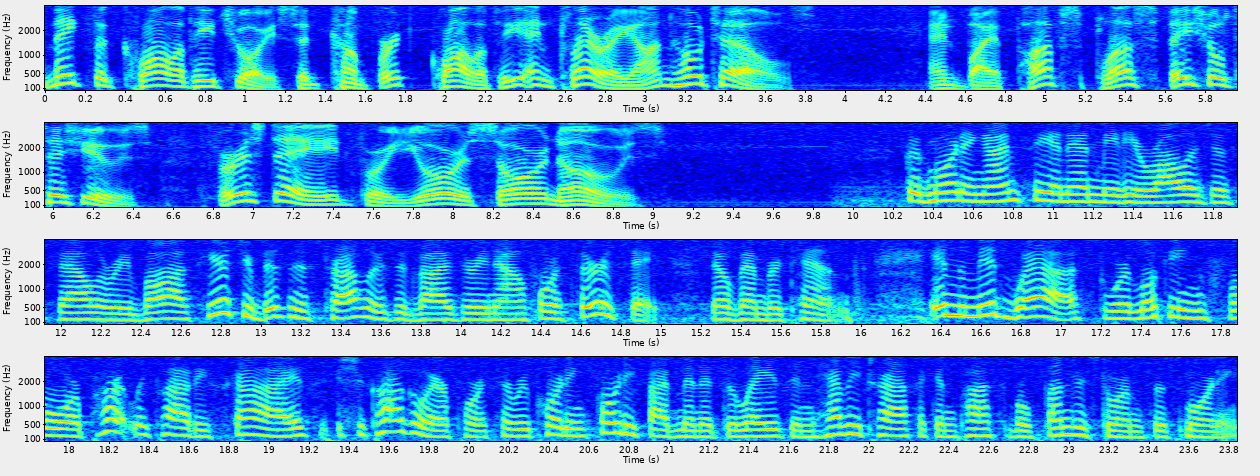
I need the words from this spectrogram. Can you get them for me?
Make the quality choice at Comfort, Quality, and Clarion Hotels. And by Puffs Plus Facial Tissues, first aid for your sore nose. Good morning. I'm CNN meteorologist Valerie Voss. Here's your Business Travelers Advisory now for Thursday, November 10th. In the Midwest, we're looking for partly cloudy skies. Chicago airports are reporting 45-minute delays in heavy traffic and possible thunderstorms this morning.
